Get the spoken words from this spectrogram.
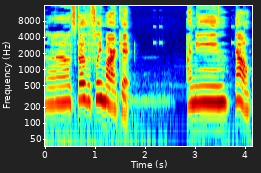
Uh, let's go to the flea market. I mean, no.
